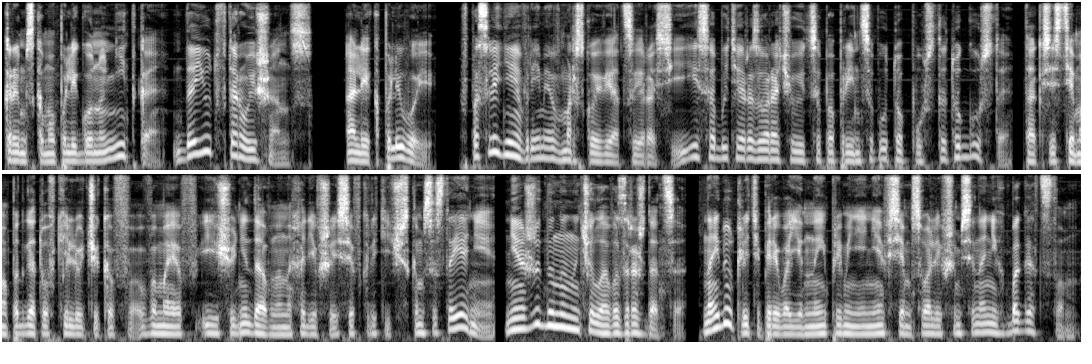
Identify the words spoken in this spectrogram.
Крымскому полигону «Нитка» дают второй шанс. Олег Полевой. В последнее время в морской авиации России события разворачиваются по принципу то пусто, то густо. Так система подготовки летчиков ВМФ, еще недавно находившаяся в критическом состоянии, неожиданно начала возрождаться. Найдут ли теперь военные применения всем свалившимся на них богатством?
